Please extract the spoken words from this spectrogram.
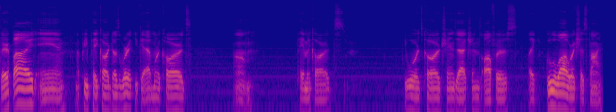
verified and my prepaid card does work. You can add more cards, um, payment cards, rewards card, transactions, offers. Like Google Wallet works just fine.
